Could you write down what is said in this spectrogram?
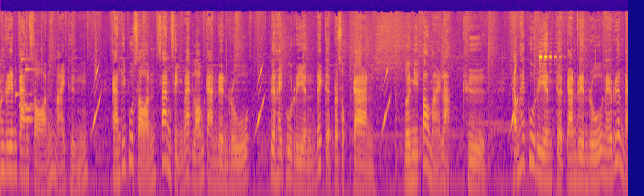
การเรียนการสอนหมายถึง การที่ผู้สอนสร้างสิ่งแวดล้อมการเรียนรู้ เพื่อให้ผู้เรียนได้เกิดประสบการณ์ โดยมีเป้าหมายหลักคือทำให้ผู้เรียนเกิดการเรียนรู้ในเรื่องใด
